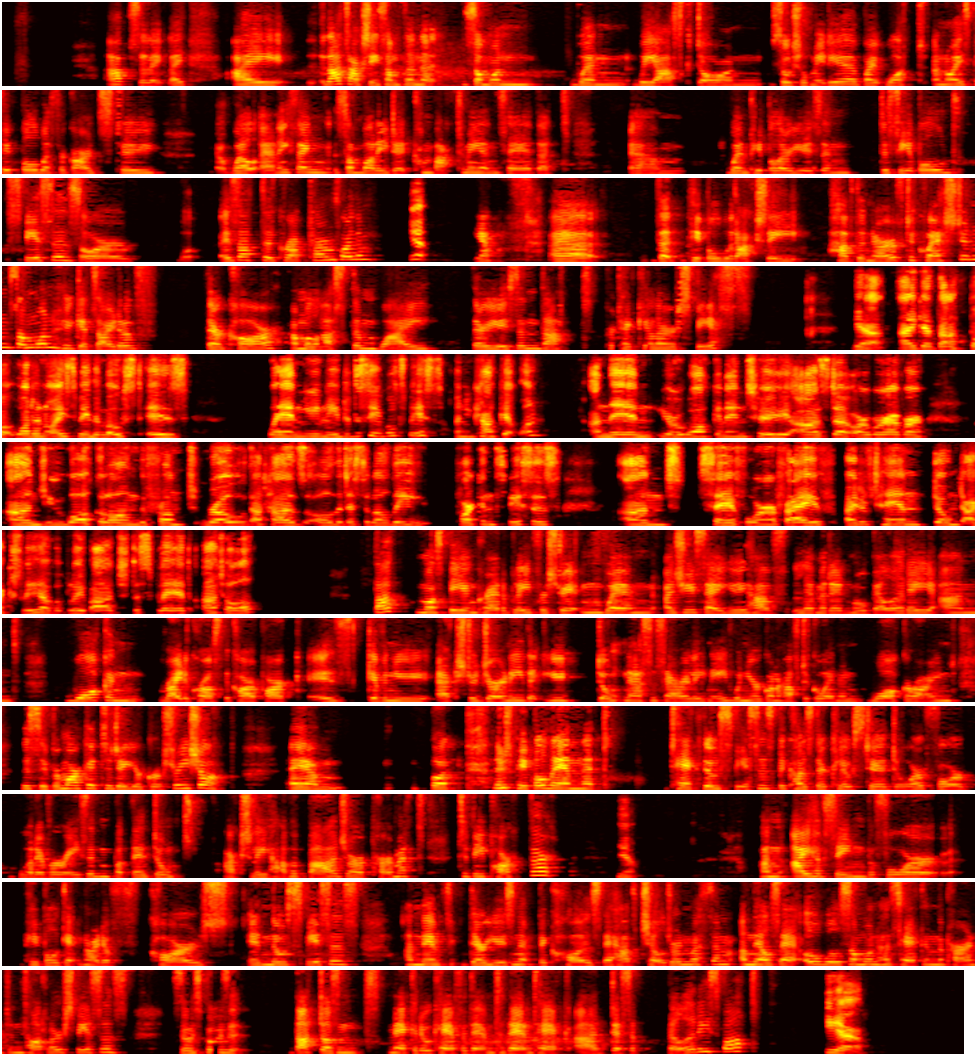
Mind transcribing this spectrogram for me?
Absolutely. I that's actually something that someone when we asked on social media about what annoys people with regards to well anything somebody did come back to me and say that um, when people are using disabled spaces or is that the correct term for them? Yeah. Yeah. Uh, that people would actually have the nerve to question someone who gets out of their car and will ask them why they're using that particular space. Yeah, I get that. But what annoys me the most is when you need a disabled space and you can't get one and then you're walking into Asda or wherever and you walk along the front row that has all the disability parking spaces and say four or five out of ten don't actually have a blue badge displayed at all. that must be incredibly frustrating when, as you say, you have limited mobility and walking right across the car park is giving you extra journey that you don't necessarily need when you're going to have to go in and walk around the supermarket to do your grocery shop. Um, but there's people then that take those spaces because they're close to a door for whatever reason, but they don't actually have a badge or a permit to be parked there. Yeah. And I have seen before people getting out of cars in those spaces and they've they're using it because they have children with them and they'll say oh well someone has taken the parent and toddler spaces. So i suppose it that doesn't make it okay for them to then take a disability spot. Yeah.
